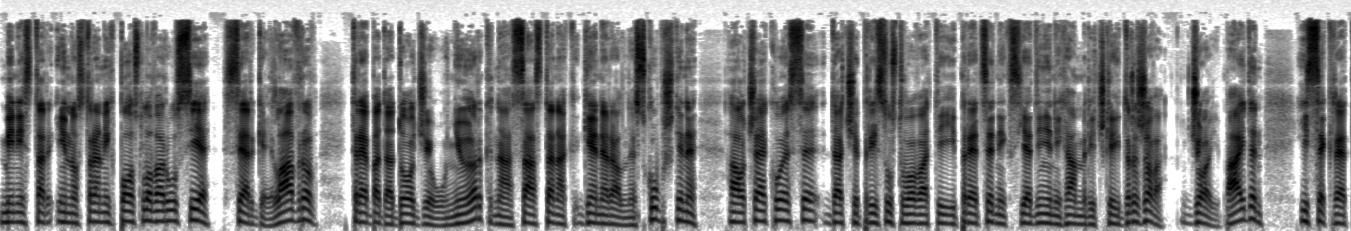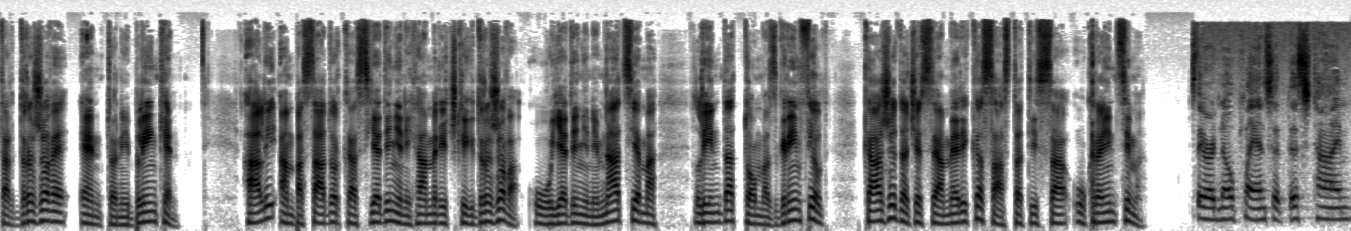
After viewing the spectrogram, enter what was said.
Ministar inostranih poslova Rusije Sergej Lavrov treba da dođe u Njujork na sastanak Generalne skupštine, a očekuje se da će prisustvovati i predsednik Sjedinjenih američkih država Joe Biden i sekretar države Anthony Blinken. Ali ambasadorka Sjedinjenih američkih država u Ujedinjenim nacijama Linda Thomas Greenfield kaže da će se Amerika sastati sa Ukrajincima. There are no plans at this time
